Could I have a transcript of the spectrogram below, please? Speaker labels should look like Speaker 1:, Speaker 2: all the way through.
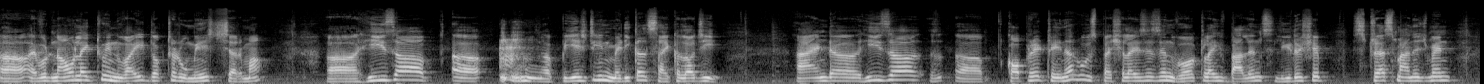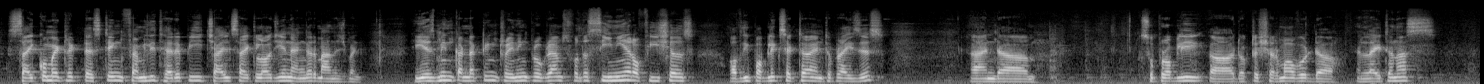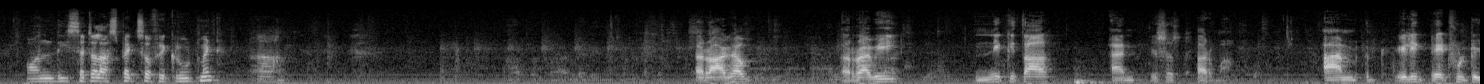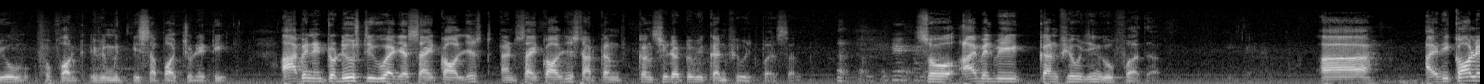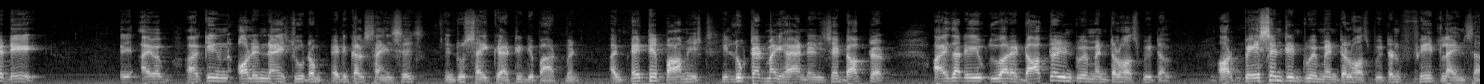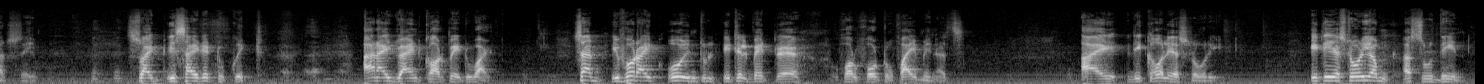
Speaker 1: Uh, I would now like to invite Dr. Umesh Sharma. Uh, he's a, a PhD in medical psychology and uh, he's a, uh corporate trainer who specializes in work life balance, leadership, stress management, psychometric testing, family therapy, child psychology, and anger management. He has been conducting training programs for the senior officials of the public sector enterprises. And uh, so, probably uh, Dr. Sharma would uh, enlighten us on the subtle aspects of recruitment. Uh,
Speaker 2: Raghav, Ravi, Nikita, and Mrs. Harma. I'm really grateful to you for, for giving me this opportunity. I've been introduced to you as a psychologist, and psychologists are con- considered to be confused person. so I will be confusing you further. Uh, I recall a day I was working in All India Institute of Medical Sciences into psychiatry department. I met a palmist. He looked at my hand and he said, Doctor, either you are a doctor into a mental hospital or patient into a mental hospital, fate lines are same. So I decided to quit. And I joined corporate world. Sir, before I go into little bit uh, for four to five minutes, I recall a story. It is a story of Nasruddin.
